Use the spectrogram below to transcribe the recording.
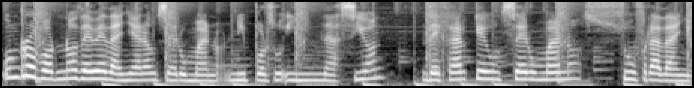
Un robot no debe dañar a un ser humano, ni por su inacción dejar que un ser humano sufra daño.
